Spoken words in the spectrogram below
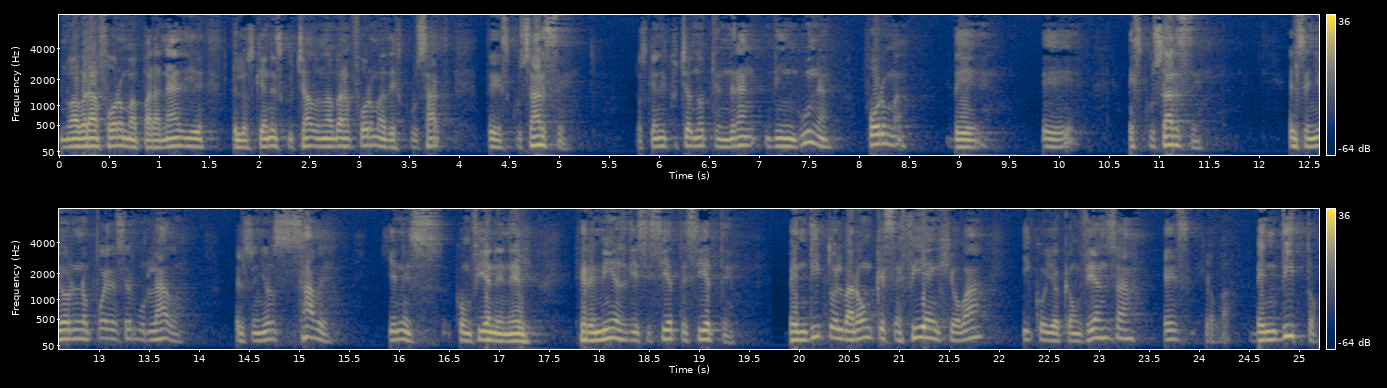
No habrá forma para nadie de los que han escuchado, no habrá forma de, excusar, de excusarse. Los que han escuchado no tendrán ninguna forma de eh, excusarse. El Señor no puede ser burlado. El Señor sabe quiénes confían en Él. Jeremías 17, 7. Bendito el varón que se fía en Jehová y cuya confianza es Jehová. Bendito,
